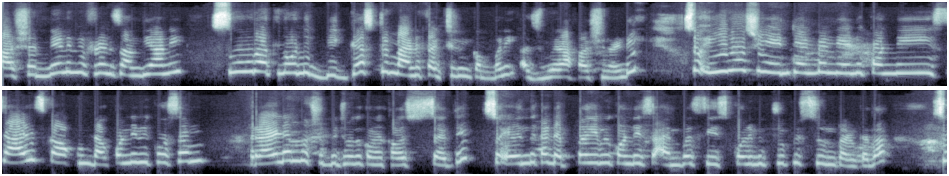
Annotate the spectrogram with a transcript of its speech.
fashion నేను మీ ఫ్రెండ్ సంధ్యాని. సూరత్లోని biggest manufacturing company Ajmeera fashion అండి. సో ఈ రోజు ఏంటంటే నేను కొన్ని శారీస్ కాకుండా కొన్ని మీకోసం రైడమ్గా చూపించదు కొన్ని కలర్స్ అయితే సో ఎందుకంటే ఎప్పటికీ కొన్ని శాంపిల్స్ తీసుకొని మీకు చూపిస్తుంటాను కదా. సో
